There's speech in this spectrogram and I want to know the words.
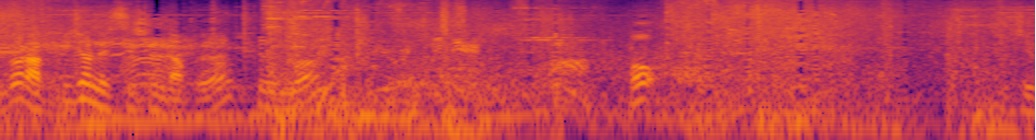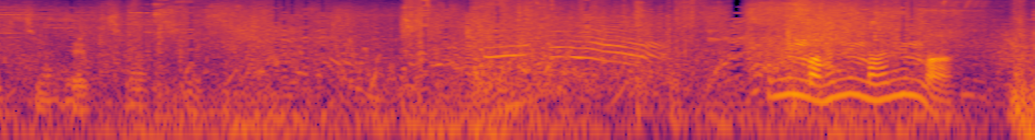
이걸 앞기 전에 쓰신다고요? 그런 거? 어? 이제 백한 입만 한 입만 한 입만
